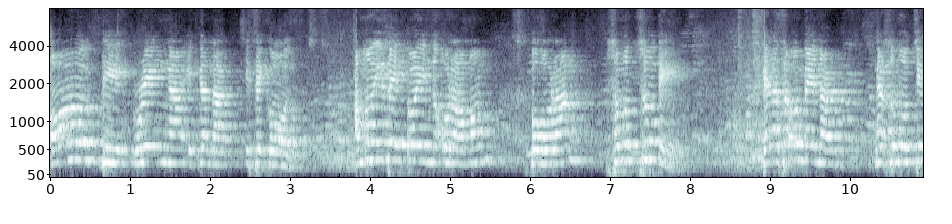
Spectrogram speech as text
All the ring nga ikalak is a gold. Amo yun na ito ay nauramam, puurang, sumutsudi. Kaya sa umenard, nga sumutsi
